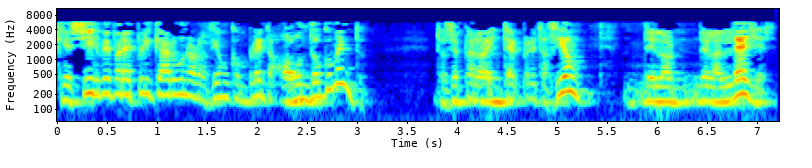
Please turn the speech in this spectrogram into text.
que sirve para explicar una oración completa o un documento. Entonces, para la interpretación de, de las leyes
